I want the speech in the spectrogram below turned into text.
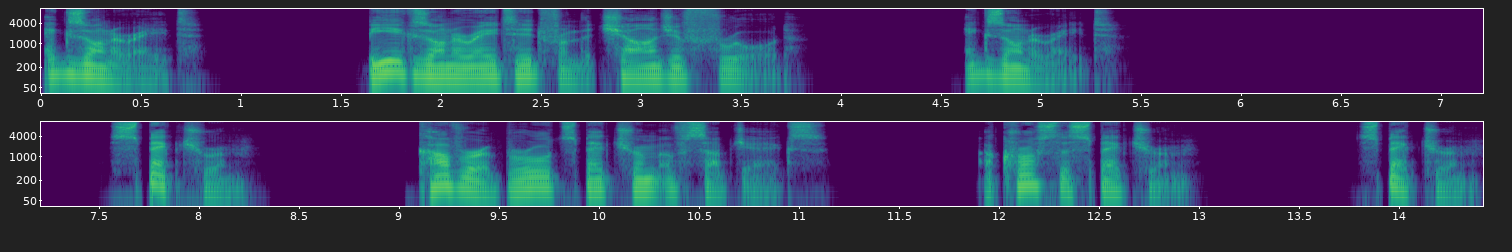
Exonerate. Be exonerated from the charge of fraud. Exonerate. Spectrum. Cover a broad spectrum of subjects. Across the spectrum. Spectrum.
